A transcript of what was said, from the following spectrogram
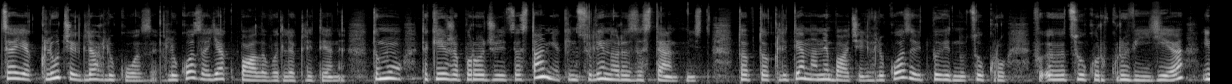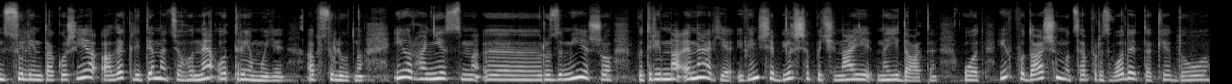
Це як ключик для глюкози. Глюкоза як паливо для клітини. Тому такий вже породжується стан, як інсулінорезистентність. Тобто клітина не бачить глюкози, відповідно, цукру, е, цукор в крові є, інсулін також є, але клітина цього не отримує абсолютно. І організм е, розуміє, що потрібна енергія, і він ще більше починає наїдати. От і в подальшому це призводить таки до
